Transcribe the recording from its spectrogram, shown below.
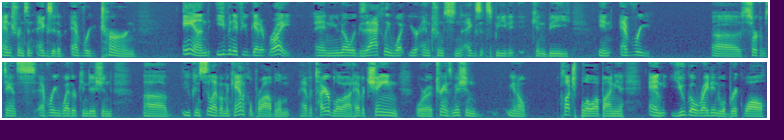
entrance and exit of every turn. And even if you get it right and you know exactly what your entrance and exit speed can be, in every uh, circumstance, every weather condition. Uh, you can still have a mechanical problem, have a tire blowout, have a chain or a transmission, you know, clutch blow up on you, and you go right into a brick wall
